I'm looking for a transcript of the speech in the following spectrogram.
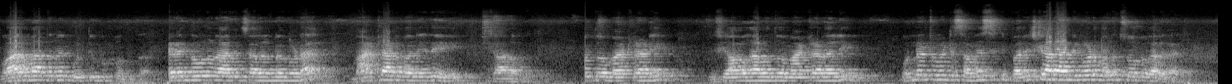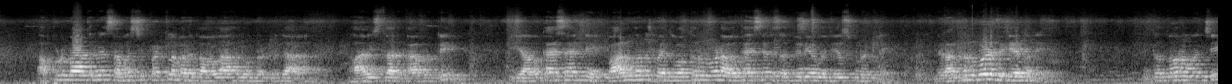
వారు మాత్రమే గుర్తింపు పొందుతారు. ఏ రంగంలో రాణించాలన్నా కూడా మాట్లాడడం అనేది చాలా ముఖ్యం. మాట్లాడి విషయ అవగాహనతో మాట్లాడాలి. ఉన్నటువంటి సమస్యకి పరిష్కారాన్ని కూడా మనం చూపగలగాలి. అప్పుడు మాత్రమే సమస్య పట్ల మనకు అవగాహన ఉన్నట్లుగా భావిస్తారు కాబట్టి ఈ అవకాశాన్ని పాల్గొన్న ప్రతి ఒక్కరూ కూడా అవకాశాన్ని సద్వినియోగం చేసుకున్నట్లే. మీరందరూ కూడా విజేతలే ఇంత దూరం వచ్చి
